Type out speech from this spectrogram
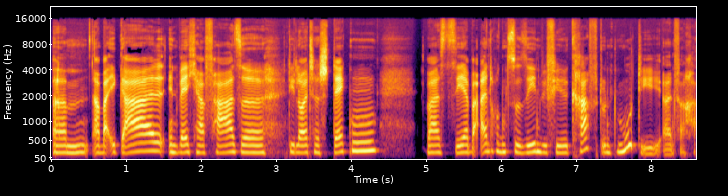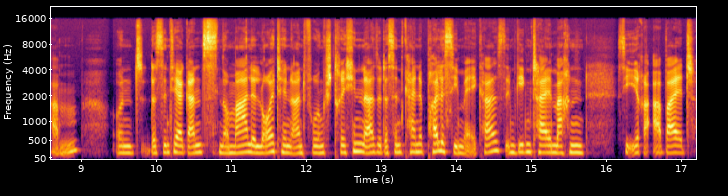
Ähm, aber egal, in welcher Phase die Leute stecken, war es sehr beeindruckend zu sehen, wie viel Kraft und Mut die einfach haben. Und das sind ja ganz normale Leute in Anführungsstrichen. Also das sind keine Policymakers. Im Gegenteil machen sie ihre Arbeit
